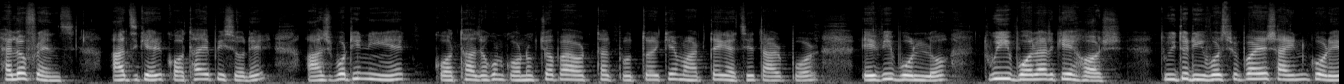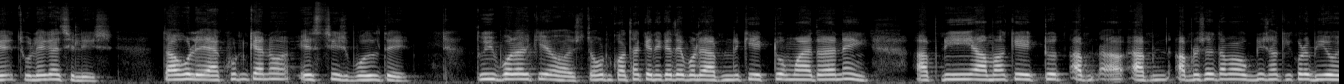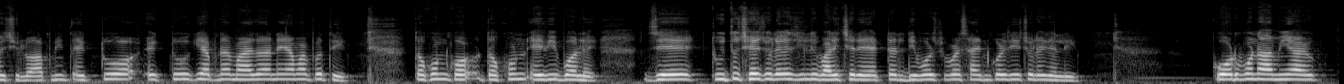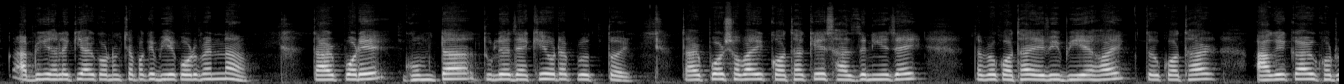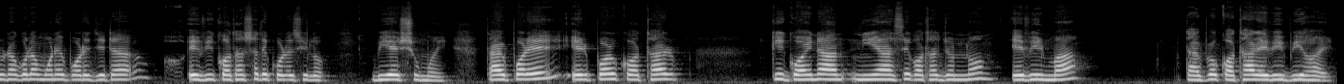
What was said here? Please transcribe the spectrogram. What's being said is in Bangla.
হ্যালো ফ্রেন্ডস আজকের কথা এপিসোডে আশবটি নিয়ে কথা যখন কনকচাপা অর্থাৎ প্রত্যয়কে মারতে গেছে, তারপর এভি বলল, তুই বলার কে হস? তুই তো ডিভোর্স পেপারে সাইন করে চলে গেছিলিস। তাহলে এখন কেন এসছিস বলতে? তুই বলার কে হস? তখন কথা কেঁদে কেঁদে বলে, আপনার কি একটু মায়া দয়া নেই? আপনি আমাকে একটু আপ- আপ- আপনার সাথে তো আমার অগ্নিসাক্ষী করে বিয়ে হয়েছিল। আপনি একটু একটু কি আপনার মায়া দয়া নেই আমার প্রতি? তখন তখন এভি বলে যে, তুই তো ছেড়ে চলে গেছিলি বাড়ি ছেড়ে, একটা ডিভোর্স পেপার সাইন করে দিয়ে চলে গেলি। করব না আমি আর, আপনি কি তাহলে কি আর কনক চাপাকে বিয়ে করবেন না? তারপরে ঘুমটা তুলে দেখে ওটা প্রত্যয়। তারপর সবাই কথাকে সাজতে নিয়ে যায়। তারপর কথার এভি বিয়ে হয়। তো কথার আগেকার ঘটনাগুলো মনে পড়ে যেটা এভি কথার সাথে করেছিল বিয়ের সময়। তারপরে এরপর কথার কি গয়না নিয়ে আসে কথার জন্য এভির মা, তারপর কথার এভি বিয়ে হয়।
